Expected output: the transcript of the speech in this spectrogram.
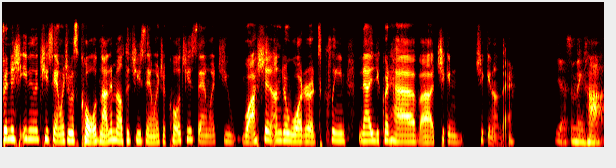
finish eating the cheese sandwich, it was cold, not a melted cheese sandwich, a cold cheese sandwich, you wash it underwater, it's clean. Now you could have uh, chicken chicken on there. Yeah, something hot.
